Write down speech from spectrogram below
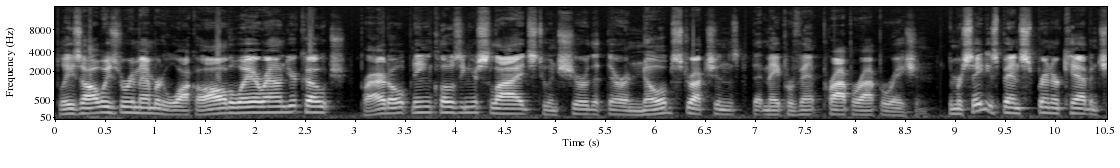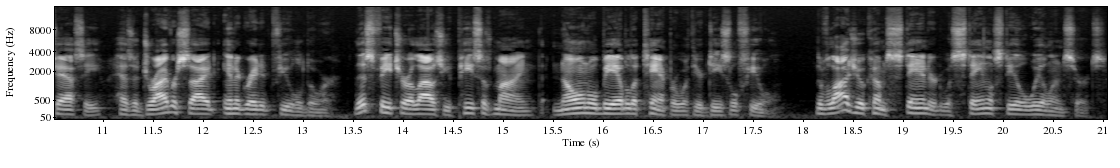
Please always remember to walk all the way around your coach prior to opening and closing your slides to ensure that there are no obstructions that may prevent proper operation. The Mercedes-Benz Sprinter cabin chassis has a driver's side integrated fuel door. This feature allows you peace of mind that no one will be able to tamper with your diesel fuel. The Villagio comes standard with stainless steel wheel inserts.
